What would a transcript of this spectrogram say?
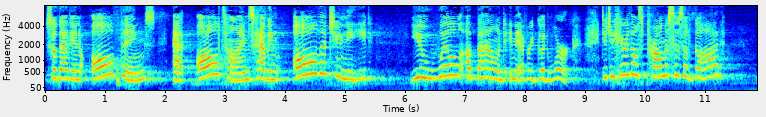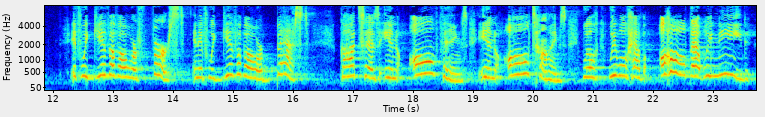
so that in all things, at all times, having all that you need, you will abound in every good work. Did you hear those promises of God? If we give of our first and if we give of our best, God says, in all things, in all times, we'll, we will have all that we need.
